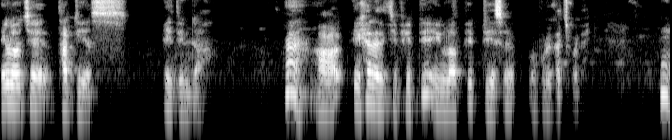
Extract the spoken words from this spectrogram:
এগুলো হচ্ছে থার্টি এস এই তিনটা। হ্যাঁ আর এখানে দেখছি ফিফটি এগুলো ফিফটি এস এর উপরে কাজ করে। হুম,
